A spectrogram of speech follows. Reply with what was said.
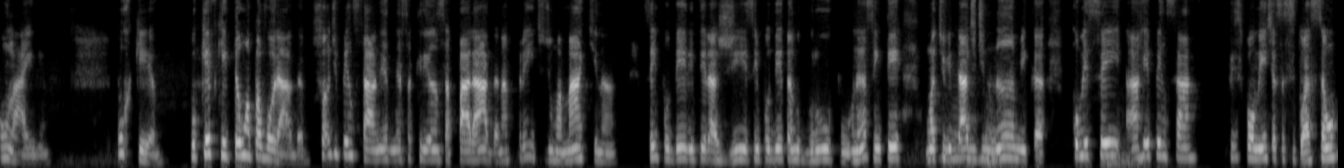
online. Por quê? Por que fiquei tão apavorada? Só de pensar né, nessa criança parada na frente de uma máquina, sem poder interagir, sem poder estar no grupo, né, sem ter uma atividade uhum. dinâmica, comecei a repensar principalmente essa situação,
